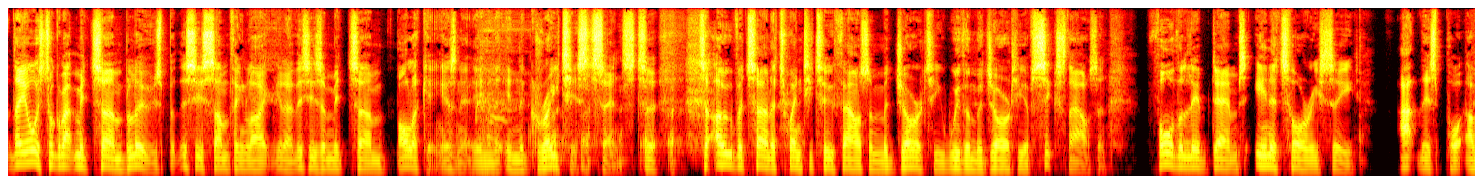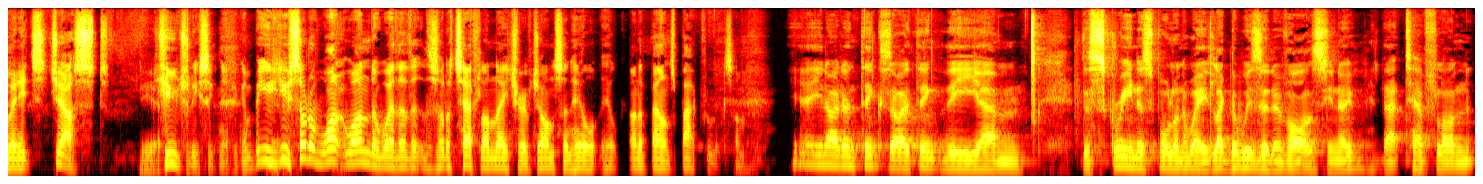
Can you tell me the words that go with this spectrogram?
they always talk about midterm blues, but this is something like you know, this is a midterm bollocking, isn't it? In the, in the greatest sense, to to overturn a twenty two thousand majority with a majority of six thousand for the Lib Dems in a Tory seat at this point. I mean, it's just yeah. hugely significant. But you, you sort of wonder whether the, the, sort of Teflon nature of Johnson, he'll he'll kind of bounce back from it somehow. Yeah, you know, I don't think so. I think the um, the screen has fallen away. It's like the Wizard of Oz, you know, that Teflon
